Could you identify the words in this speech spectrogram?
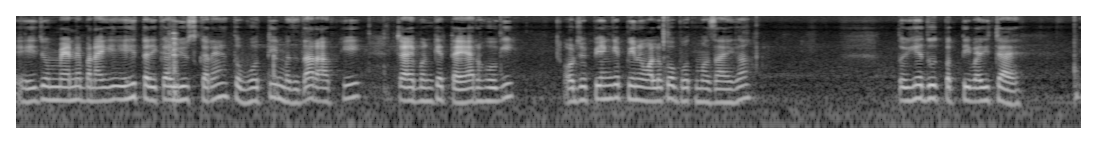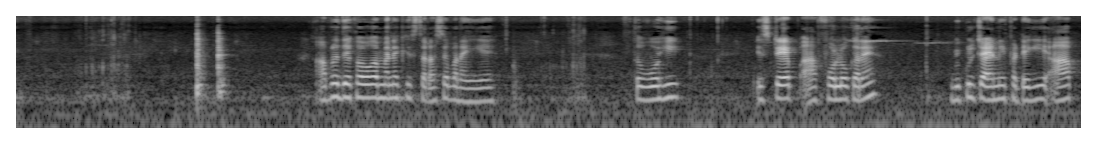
ये जो मैंने बनाई है, यही तरीका यूज़ करें तो बहुत ही मज़ेदार आपकी चाय बन के तैयार होगी। और जो पियेंगे, पीने वालों को बहुत मज़ा आएगा। तो यह दूध पत्ती वाली चाय। आपने देखा होगा, मैंने किस तरह से बनाई है। तो वही स्टेप आप फॉलो करें। बिल्कुल चाय नहीं फटेगी। आप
